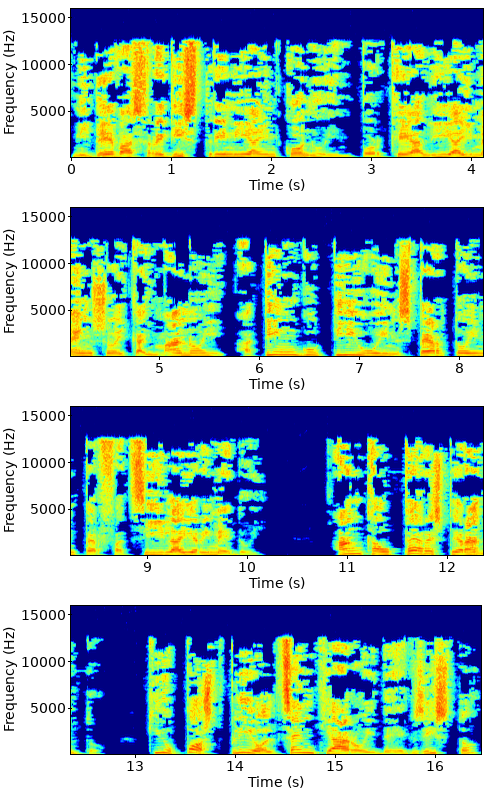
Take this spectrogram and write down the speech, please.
ni devas registri miain conuin, porce aliai mensoi cae manoi atingu tiuin spertoin per facilai rimedoi. Ancau per esperanto, kiu post pli ol cent jaroi de existo,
